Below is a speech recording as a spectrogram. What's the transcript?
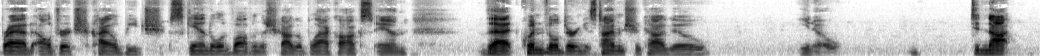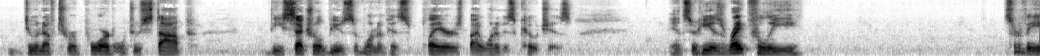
Brad Aldrich Kyle Beach scandal involving the Chicago Blackhawks, and that Quenneville during his time in Chicago, you know, did not do enough to report or to stop the sexual abuse of one of his players by one of his coaches. And so he is rightfully sort of a,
